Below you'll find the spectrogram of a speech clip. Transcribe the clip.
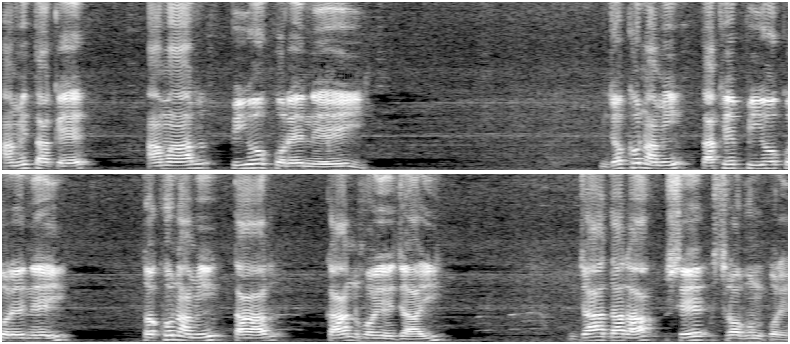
আমি তাকে আমার প্রিয় করে নেই। যখন আমি তাকে প্রিয় করে নেই, তখন আমি তার কান হয়ে যাই, যা দ্বারা সে শ্রবণ করে।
